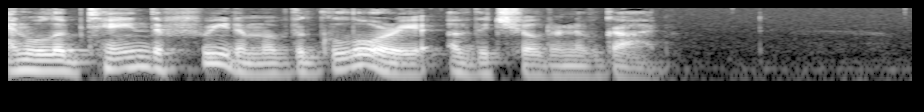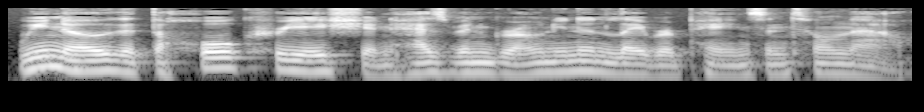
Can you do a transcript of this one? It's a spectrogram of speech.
and will obtain the freedom of the glory of the children of God. We know that the whole creation has been groaning in labor pains until now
